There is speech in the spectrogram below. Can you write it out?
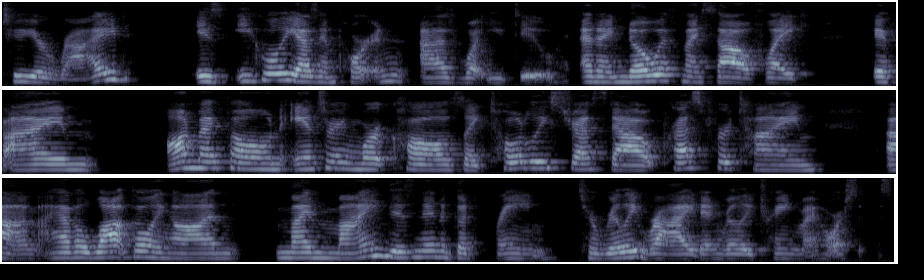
to your ride is equally as important as what you do. And I know with myself, like if I'm on my phone answering work calls, like totally stressed out, pressed for time, um, I have a lot going on, my mind isn't in a good frame to really ride and really train my horses.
